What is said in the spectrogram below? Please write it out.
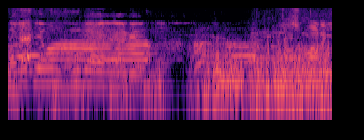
તરત એવું હું કહેવાય ગાડીઓ સ્માર્ટ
